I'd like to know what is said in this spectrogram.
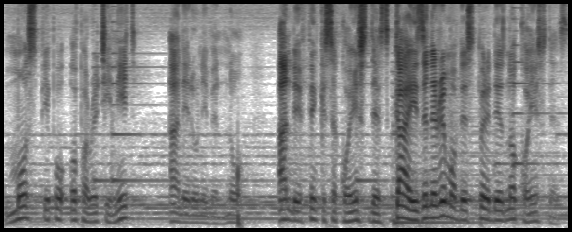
Most people operate in it and they don't even know. And they think it's a coincidence. Guys, in the realm of the spirit, there's no coincidence.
